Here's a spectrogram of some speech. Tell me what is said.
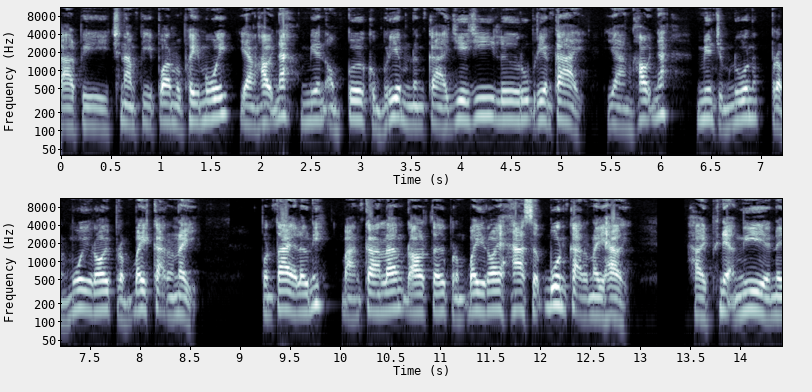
កាលពីឆ្នាំ2021យ៉ាងហោចណាស់មានអំពើគំរាមនិងការយាយីលើរូបរាងកាយយ៉ាងហោចណាស់មានចំនួន608ករណីប៉ុន្តែឥឡូវនេះបានកើនឡើងដល់ទៅ854ករណីហើយហើយភ្នាក់ងារនៃ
